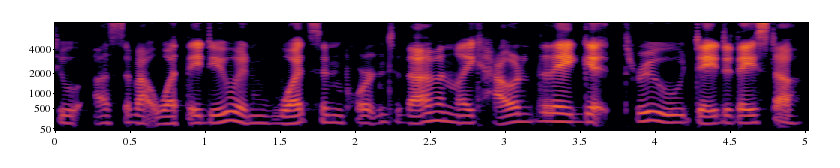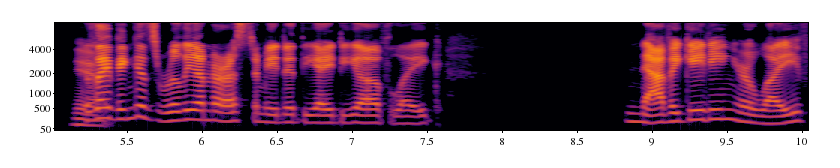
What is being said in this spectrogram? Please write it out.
to us about what they do and what's important to them and like how do they get through day to day stuff. Because Yeah. I think it's really underestimated the idea of like navigating your life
